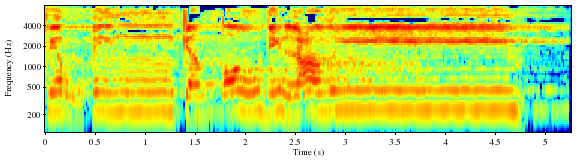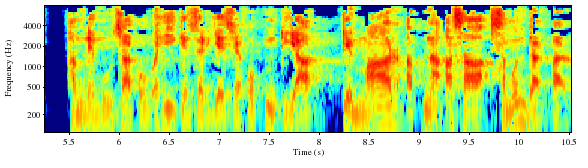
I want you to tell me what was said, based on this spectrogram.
فِرْقٍ كَالطَّوْدِ الْعَظِيمِ۔ ہم نے موسا کو وہی کے ذریعے سے حکم دیا کہ مار اپنا عصا سمندر پر۔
